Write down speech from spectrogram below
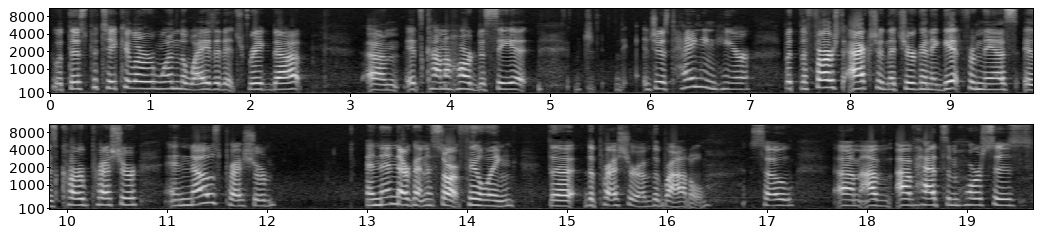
With this particular one, the way that it's rigged up, um, it's kind of hard to see it just hanging here, but the first action that you're going to get from this is curb pressure and nose pressure, and then they're going to start feeling the, the pressure of the bridle. So um, I've, I've had some horses,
